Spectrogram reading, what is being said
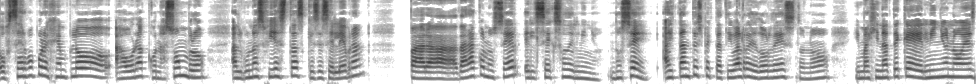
Observo, por ejemplo, ahora con asombro algunas fiestas que se celebran para dar a conocer el sexo del niño. No sé, hay tanta expectativa alrededor de esto, ¿no? Imagínate que el niño no es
